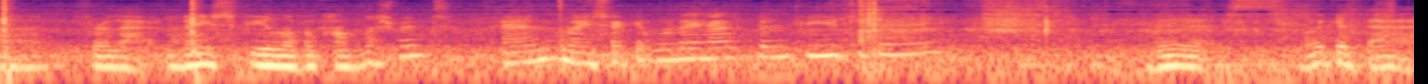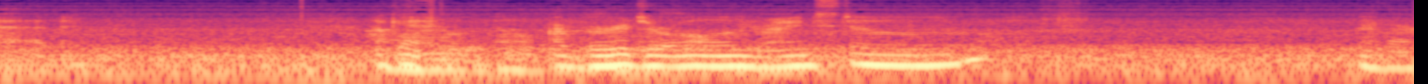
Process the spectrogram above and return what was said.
uh, for that nice feel of accomplishment. And my second one I have been for you today, this. Look at that. Again, our birds are all in rhinestone. We have our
